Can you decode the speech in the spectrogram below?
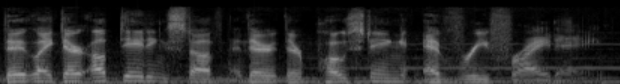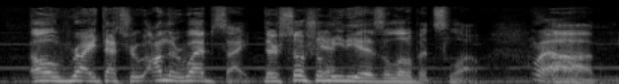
They like they're updating stuff. They're they're posting every Friday. Oh, right, that's true. On their website, their social Yeah. media is a little bit slow. Well, um,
